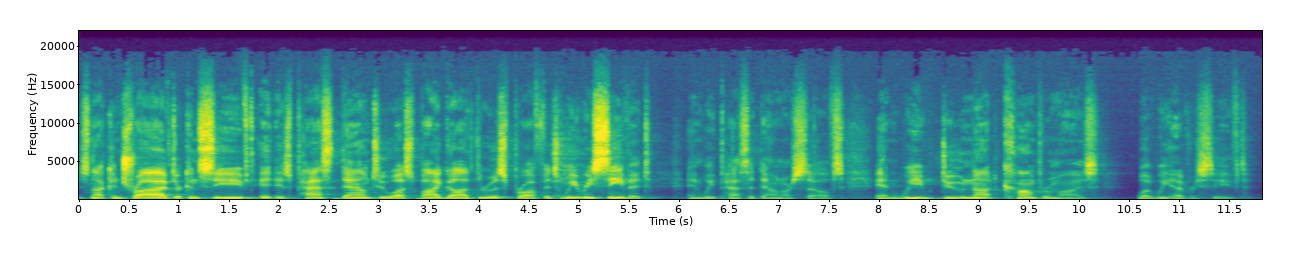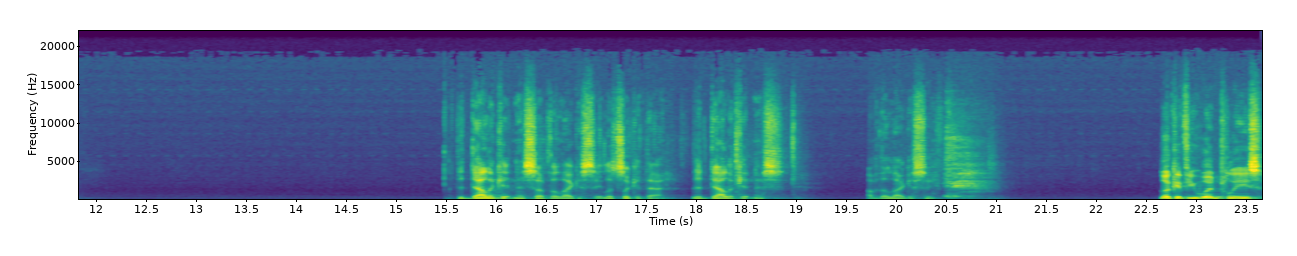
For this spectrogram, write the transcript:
It's not contrived or conceived. It is passed down to us by God through his prophets. We receive it and we pass it down ourselves. And we do not compromise what we have received. The delicateness of the legacy. Let's look at that. The delicateness of the legacy. Look, if you would, please,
